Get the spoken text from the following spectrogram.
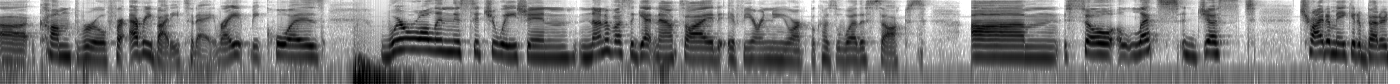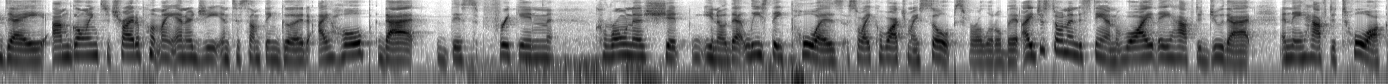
uh, come through for everybody today, right? Because we're all in this situation. None of us are getting outside if you're in New York because the weather sucks. Um, so let's just try to make it a better day. I'm going to try to put my energy into something good. I hope that this freaking corona shit, you know, that at least they pause so I can watch my soaps for a little bit. I just don't understand why they have to do that and they have to talk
